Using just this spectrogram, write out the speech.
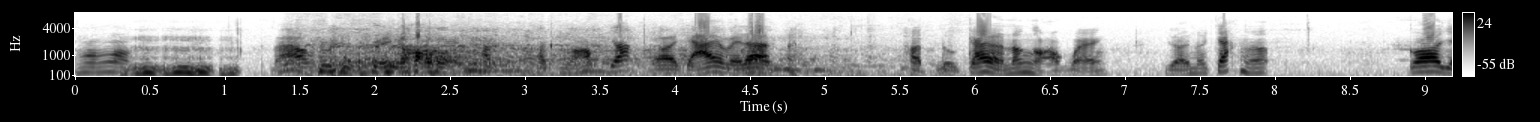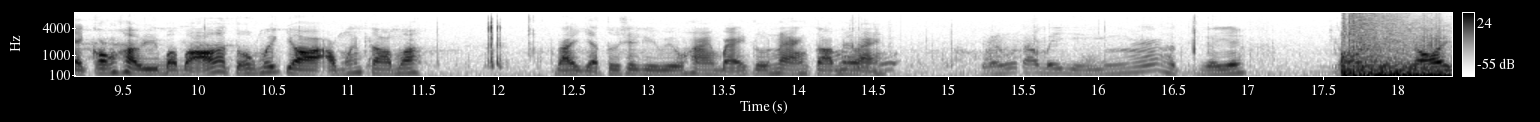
Ngon ngon. Đạo ngon thịt thịt ngọt chắc. Rồi trả cho mày đó. Thịt được cái là nó ngọt bạn. Rồi nó chắc nữa. Có vài con hơi bở bở tôi không biết do ông ăn tôm á. Đây giờ tôi sẽ review hai bạn tôi nó ăn tôm nha bạn. Vậy của tao bị gì má thịt gì vậy? Rồi.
